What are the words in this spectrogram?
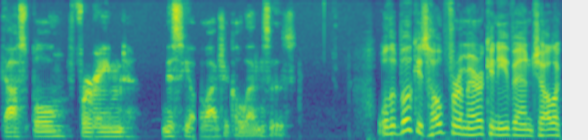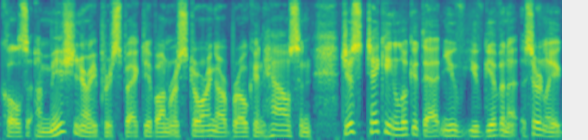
gospel framed missiological lenses. Well, the book is Hope for American Evangelicals, a missionary perspective on restoring our broken house. And just taking a look at that, and you've, you've given a, certainly a,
